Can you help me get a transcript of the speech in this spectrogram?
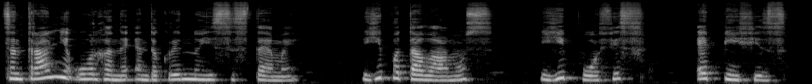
Центральні органи ендокринної системи гіпоталамус, гіпофіз, епіфіз,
